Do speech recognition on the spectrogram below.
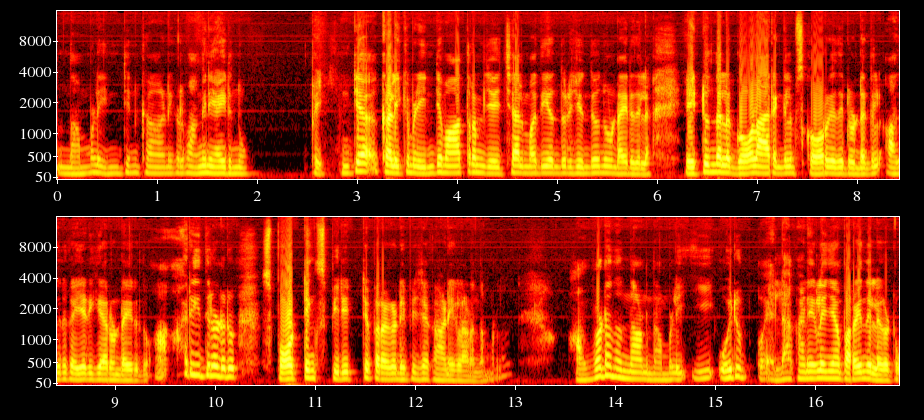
നമ്മൾ ഇന്ത്യൻ കാണികളും അങ്ങനെയായിരുന്നു. ഇപ്പം ഇന്ത്യ കളിക്കുമ്പോൾ ഇന്ത്യ മാത്രം ജയിച്ചാൽ മതി എന്നൊരു ചിന്തയൊന്നും ഉണ്ടായിരുന്നില്ല. ഏറ്റവും നല്ല ഗോൾ ആരെങ്കിലും സ്കോർ ചെയ്തിട്ടുണ്ടെങ്കിൽ അതിന് കൈയടിക്കാറുണ്ടായിരുന്നു. ആ രീതിയിലുള്ളൊരു സ്പോർട്ടിംഗ് സ്പിരിറ്റ് പ്രകടിപ്പിച്ച കാണികളാണ് നമ്മൾ. അവിടെ നിന്നാണ് നമ്മൾ ഈ ഒരു എല്ലാ കാണികളെയും ഞാൻ പറയുന്നില്ല കേട്ടോ.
